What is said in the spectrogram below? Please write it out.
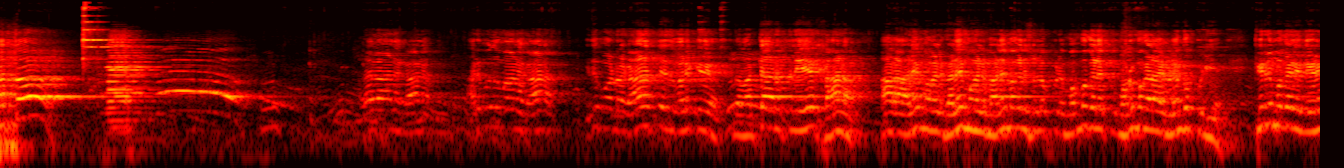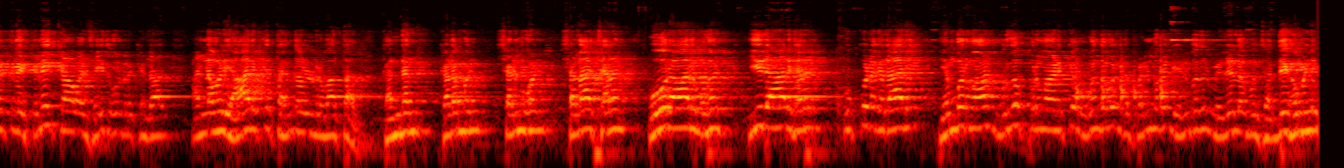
சத்தம்! காணம். அற்புதமான காணம். இது போன்ற காலத்தை இது வரைக்கும் இந்த வட்டாரத்திலேயே காணம். ஆக அலைமகள் கலைமகள் மலைமகள் சொல்லக்கூடிய மொம்மகளுக்கு மருமகளாய் விளங்கக்கூடிய திருமகள் இந்த இடத்திலே திணைக்காவல் செய்து கொண்டிருக்கின்றார். அன்னவள் யாருக்கு தந்தவள் என்று பார்த்தால் கந்தன் கடமன் சண்முகன் சடாச்சரன் ஓராறு முகன் ஈராறுகரன் குக்குடகதாரி எம்பெருமான் முருகப்பெருமானுக்கு உகந்தவள். இந்த பெண்மகள் என்பதில் மெல்லவும் சந்தேகமில்லை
